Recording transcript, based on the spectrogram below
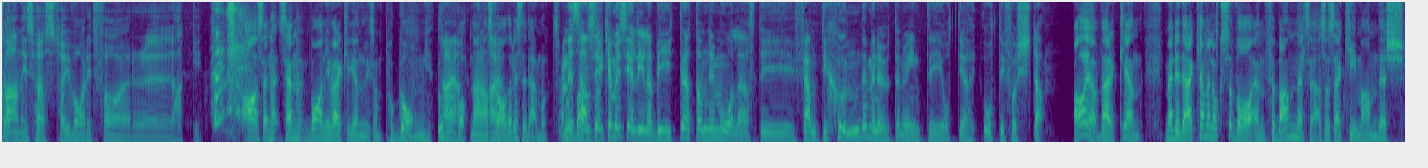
Cavanis höst har ju varit för uh, hackig. Ja, sen, sen var han ju verkligen liksom på gång uppåt Ja, ja. när han Ja, ja. skadade sig där mot, Men mot Barca. samtidigt kan man ju se lilla bytet om det är mållöst i 57 minuten och inte i 80, 81. Ja, ja, verkligen. Men det där kan väl också vara en förbannelse, alltså så här Kim Anders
